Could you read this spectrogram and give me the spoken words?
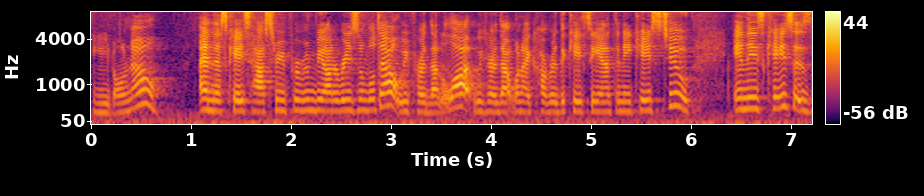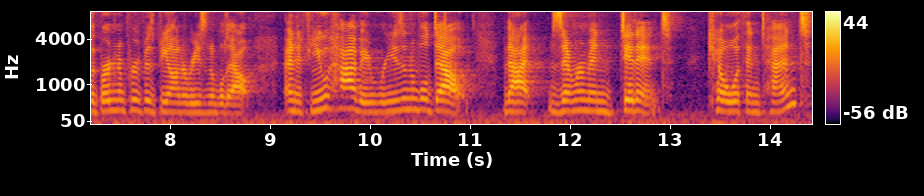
you don't know. And this case has to be proven beyond a reasonable doubt. We've heard that a lot. We heard that when I covered the Casey Anthony case too. In these cases, the burden of proof is beyond a reasonable doubt. And if you have a reasonable doubt that Zimmerman didn't kill with intent,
